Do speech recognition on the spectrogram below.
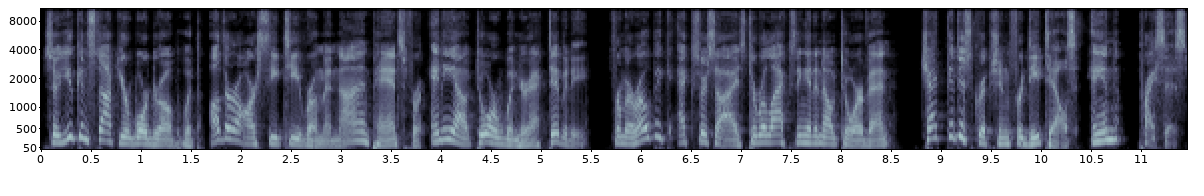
So you can stock your wardrobe with other RCT Roman 9 pants for any outdoor winter activity. From aerobic exercise to relaxing at an outdoor event, check the description for details and prices.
